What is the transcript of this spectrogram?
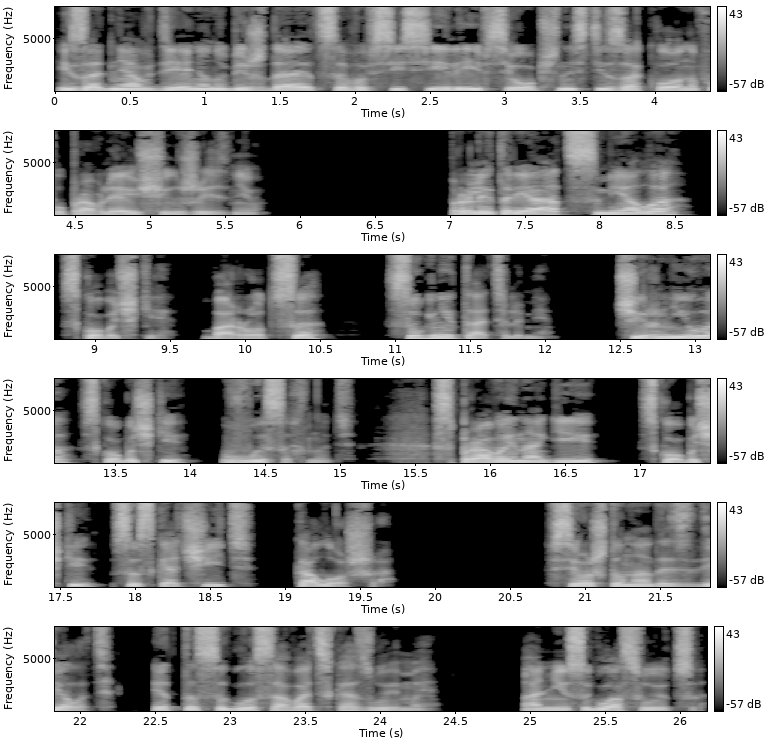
Изо дня в день он убеждается во всесилии и всеобщности законов, управляющих жизнью. Пролетариат смело, скобочки, бороться с угнетателями. Чернила, скобочки, высохнуть. С правой ноги, скобочки, соскочить, калоша. Все, что надо сделать, это согласовать сказуемые. Они согласуются.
